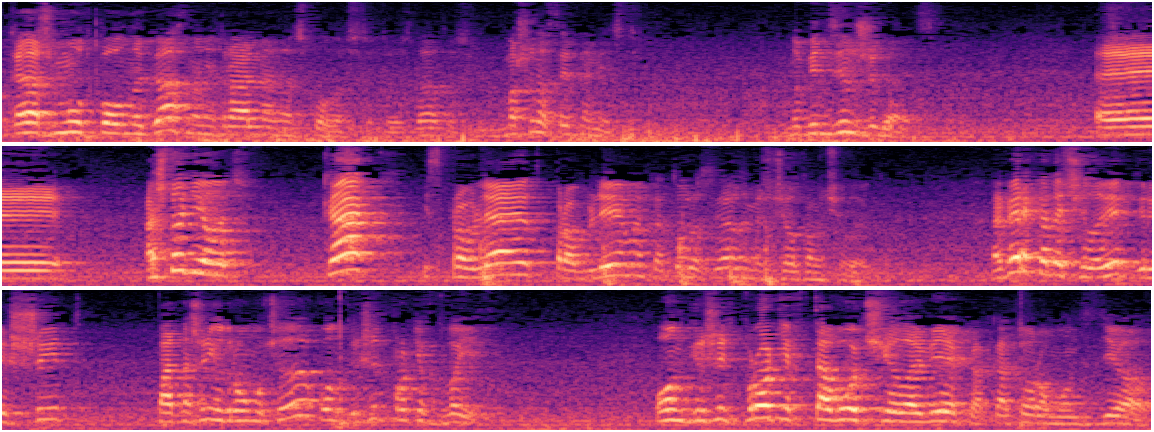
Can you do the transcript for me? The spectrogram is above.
когда жмут полный газ на нейтральной на скорости. То есть, да, то есть машина стоит на месте. Но бензин сжигается. Э, а что делать? Как исправляют проблемы, которые связаны между человеком и человеком? Во-первых, когда человек грешит по отношению к другому человеку, он грешит против двоих. Он грешит против того человека, которому он сделал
